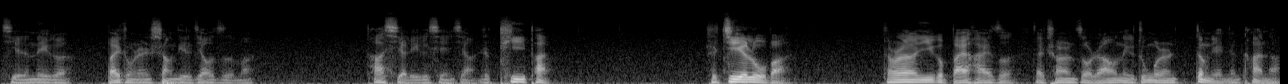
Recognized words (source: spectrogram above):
写的那个《白种人上帝的骄子》嘛，他写了一个现象，是批判，是揭露吧。他说一个白孩子在车上坐，然后那个中国人瞪着眼睛看他，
